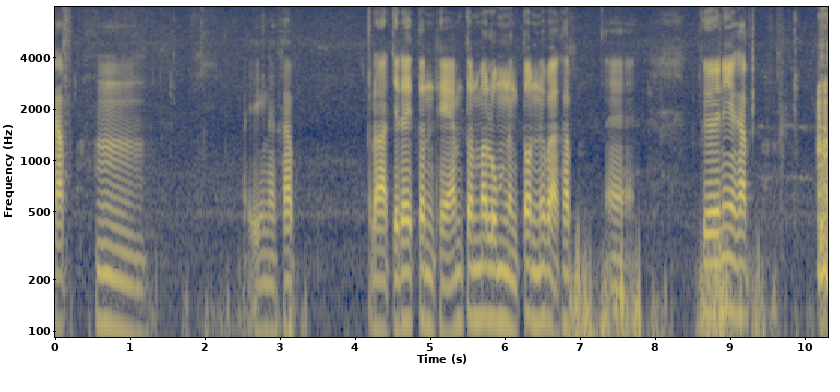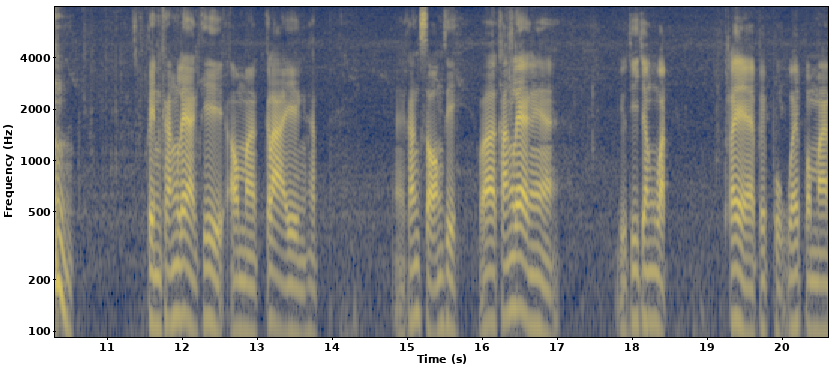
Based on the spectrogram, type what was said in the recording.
ครับ อืมเองนะครับ เราอาจจะได้ต้นแถมต้นมะลุมหนึ่งต้นหรือเปล่าครับอ่าคือนี่ครับ เป็นครั้งแรกที่เอามากล้าเองครับ ครั้งสองสิว่าครั้งแรกเนี่ยอยู่ที่จังหวัดแพร่ไปปลูกไว้ประมาณ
